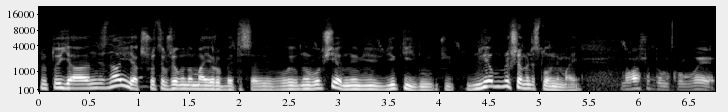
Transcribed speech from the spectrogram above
ну то я не знаю, як що це вже воно має робитися. Ну, взагалі, ну, які, ну, я ще мене слов немає. На вашу думку, ви е,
